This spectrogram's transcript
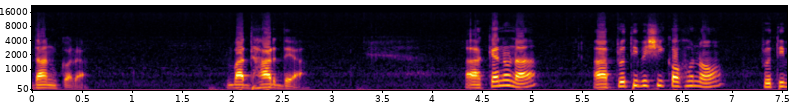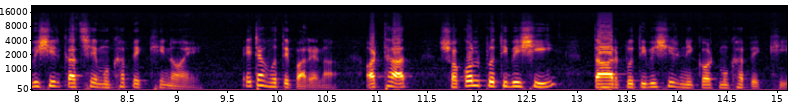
দান করা বা ধার দেয়া। কেননা প্রতিবেশী কখনো প্রতিবেশীর কাছে মুখাপেক্ষী নয়। এটা হতে পারে না। অর্থাৎ, সকল প্রতিবেশী তার প্রতিবেশীর নিকট মুখাপেক্ষী।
